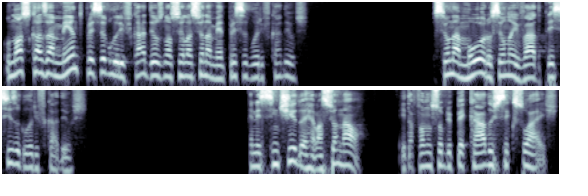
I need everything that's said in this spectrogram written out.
O nosso casamento precisa glorificar Deus, o nosso relacionamento precisa glorificar Deus. O seu namoro, o seu noivado precisa glorificar Deus. É nesse sentido, é relacional. Ele está falando sobre pecados sexuais.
